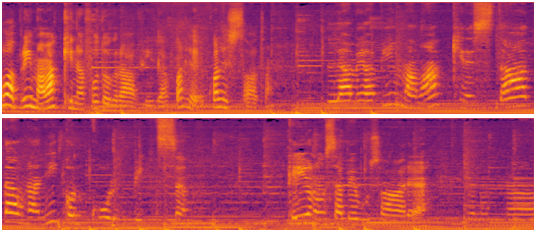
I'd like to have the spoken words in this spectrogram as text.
Tua prima macchina fotografica, qual è, qual è stata? La mia prima macchina è stata una Nikon Coolpix che io non sapevo usare. Io non,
